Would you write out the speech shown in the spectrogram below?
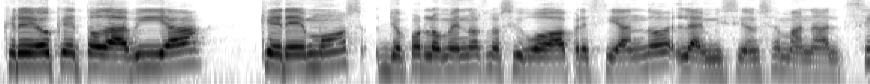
Creo que todavía queremos, yo por lo menos lo sigo apreciando, la emisión semanal. Sí,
